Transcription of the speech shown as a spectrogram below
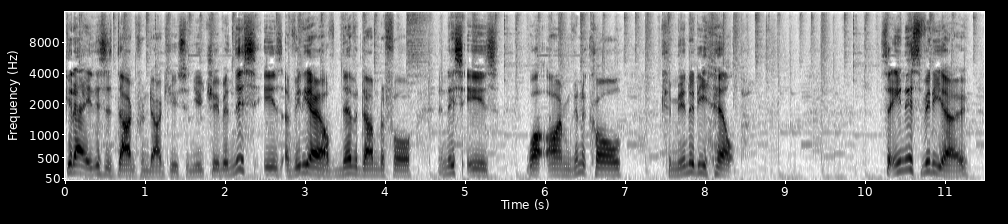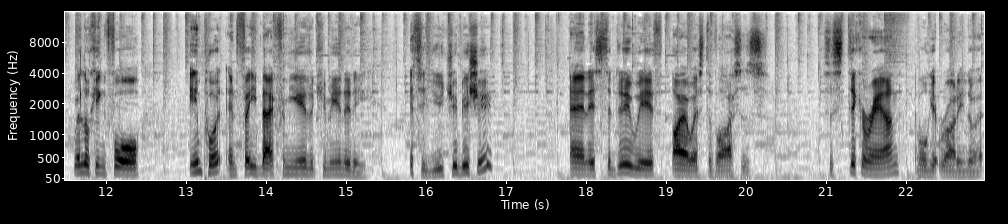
G'day, this is Doug from Doug Hewson YouTube, and this is a video I've never done before, and this is what I'm going to call community help. So in this video, we're looking for input and feedback from you, the community. It's a YouTube issue, and it's to do with iOS devices. So stick around, and we'll get right into it.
